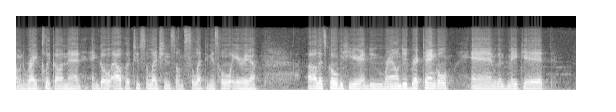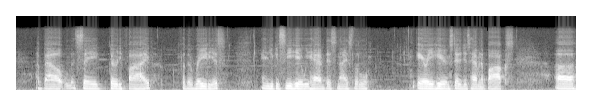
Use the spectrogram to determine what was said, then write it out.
I'm going to right click on that and go alpha to selection so I'm selecting this whole area uh, let's go over here and do rounded rectangle and we're going to make it about let's say 35 for the radius. And you can see here we have this nice little area here instead of just having a box. Uh,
